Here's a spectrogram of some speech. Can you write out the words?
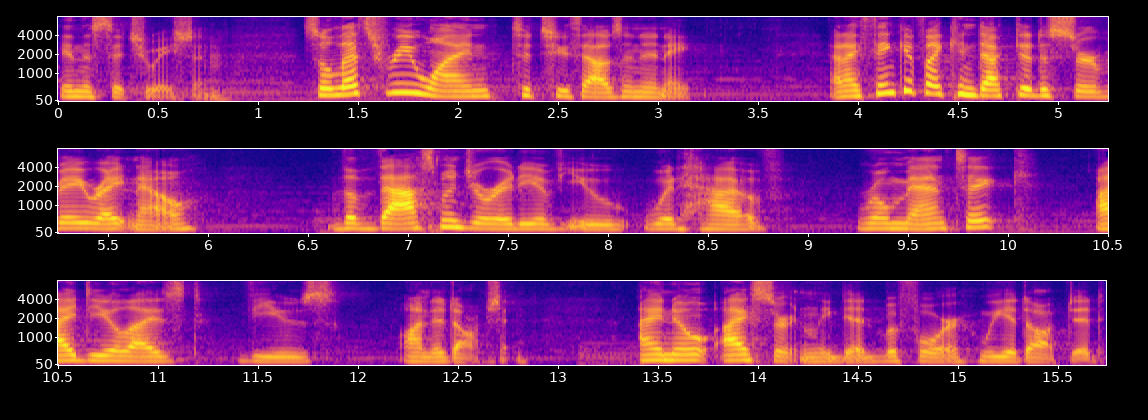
in the situation. Mm. So let's rewind to 2008. And I think if I conducted a survey right now, the vast majority of you would have romantic, idealized views on adoption. I know I certainly did before we adopted.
